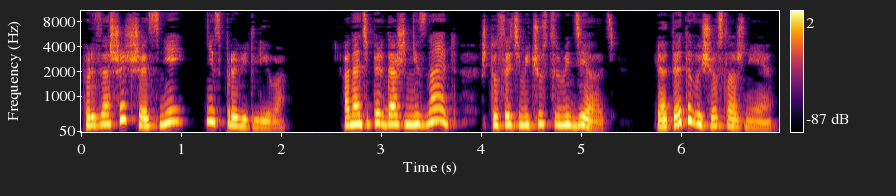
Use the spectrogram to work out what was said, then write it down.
Произошедшее с ней несправедливо. Она теперь даже не знает, что с этими чувствами делать, и от этого еще сложнее.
